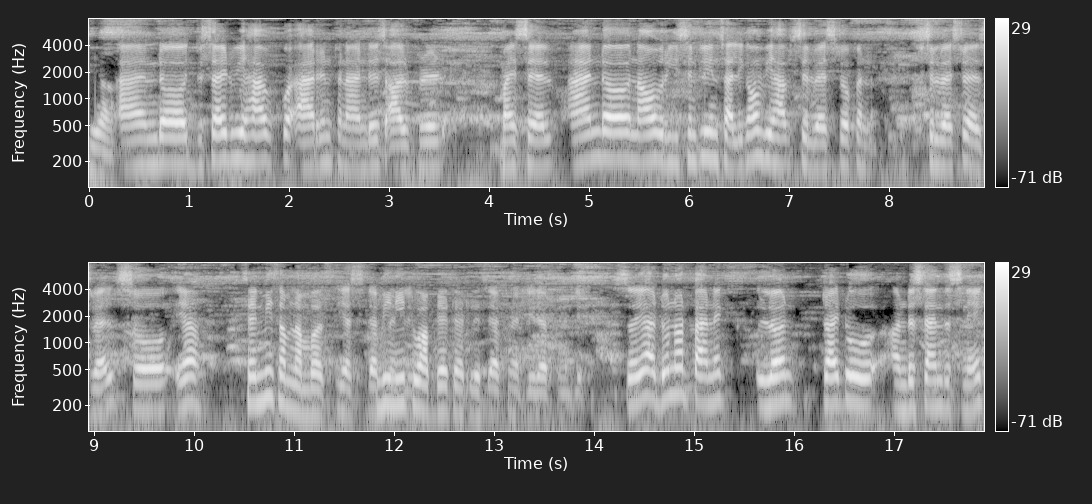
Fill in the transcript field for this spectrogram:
yeah. and uh, this side we have Aaron Fernandez, Alfred, myself, and uh, now recently in Saligaon we have Sylvester Fen- Sylvester as well. So yeah, Send me some numbers. yes, We need to update at least. definitely, definitely. So yeah, do not panic. Learn, try to understand the snake,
